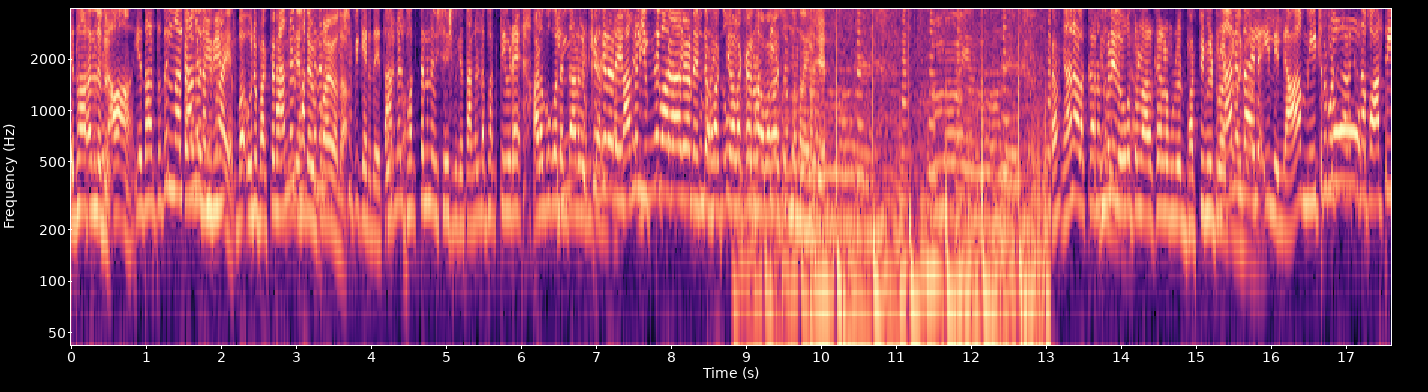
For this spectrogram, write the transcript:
യഥാർത്ഥത്തിൽ നല്ലത്. ആ യഥാർത്ഥത്തിൽ നല്ല- രീതിയിൽ അഭിപ്രായം. ബ- ഒരു ഭക്തനെ താങ്കൾ എന്റെ ഭക്തനെന്ന് അഭിപ്രായം അതാ. വിശേഷിപ്പിക്കരുത്. താങ്കൾ ഭക്തനെന്ന് വിശേഷിപ്പിക്കരുത്. താങ്കളുടെ ഭക്തിയുടെ അളവുകോൽ എന്താണെന്ന് നിങ്ങൾക്ക് എനിക്കറിയാം എങ്ങനെയാണ് താങ്കൾ എന്റെ- ആരാണ് ഭക്തി അളക്കാനുള്ള അവകാശം? ഞാൻ അളക്കാനൊന്നും നിങ്ങൾ ഈ ലോകത്തുള്ള ആൾക്കാരുടെ മുഴുവൻ ഭക്തി മീറ്റർ ഞാൻ എന്തായാലും ഇല്ലില്ല ആ മീറ്റർ കൊണ്ട് നടക്കുന്ന പാർട്ടി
